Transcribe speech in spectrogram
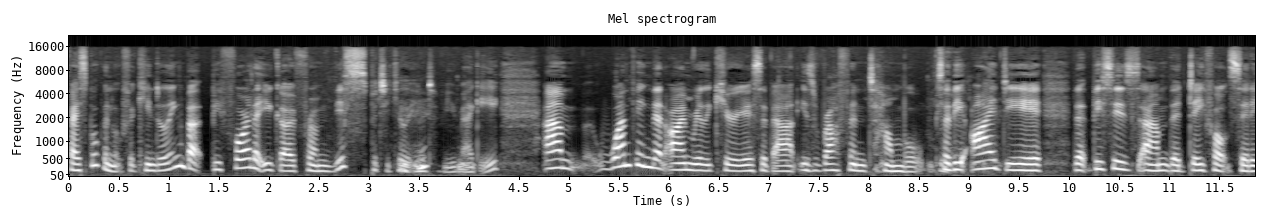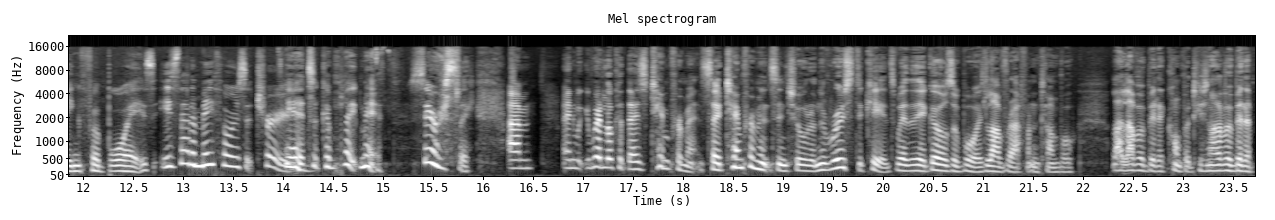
Facebook and look for Kinderling. But before I let you go from this particular mm-hmm. interview, Maggie, um, one thing that I'm really curious about is rough and tumble. Yeah. So the idea that this is um, the default setting for boys, is that a myth or is it true? Yeah, it's a complete myth. Seriously. Um, And we look at those temperaments. So temperaments in children, the rooster kids, whether they're girls or boys, love rough and tumble. They love a bit of competition, they love a bit of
